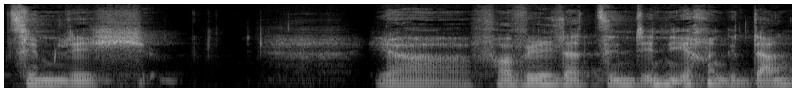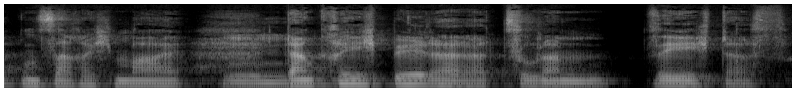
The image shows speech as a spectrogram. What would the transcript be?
ziemlich ja verwildert sind in ihren Gedanken, sag ich mal, mhm. dann kriege ich Bilder dazu, dann sehe ich das.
